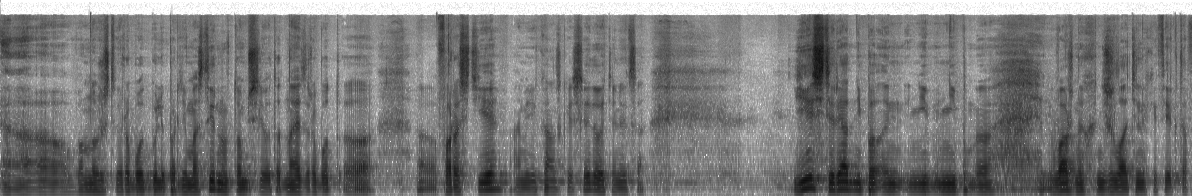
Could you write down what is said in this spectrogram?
во множестве работ были продемонстрированы, в том числе вот одна из работ э, э, Форостье, американская исследовательница. Есть ряд не, не, не, важных нежелательных эффектов.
